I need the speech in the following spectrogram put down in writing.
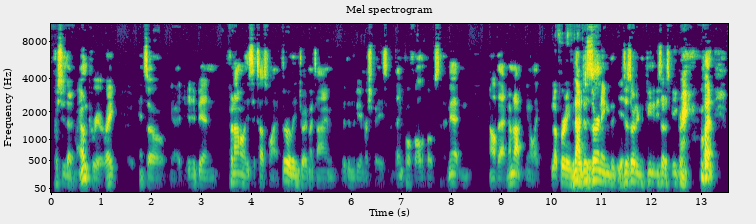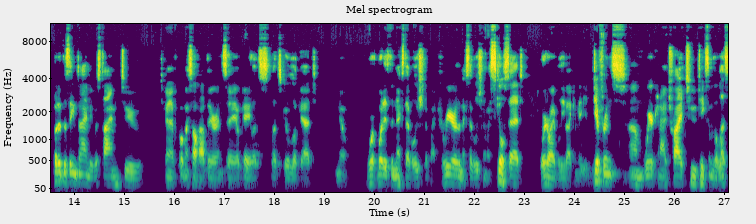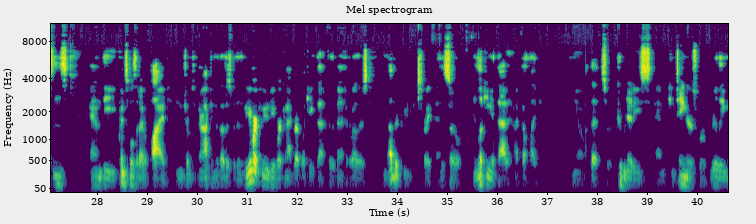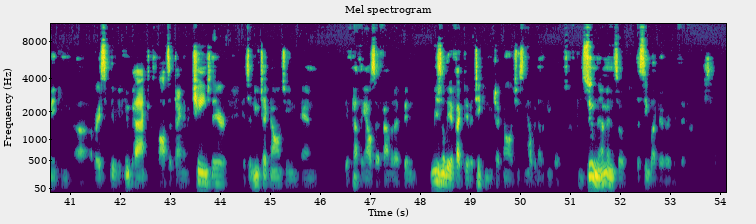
pursue that in my own career, right? And so you know, it, it had been phenomenally successful. And I thoroughly enjoyed my time within the VMware space. I'm thankful for all the folks that I met and all that. And I'm not you know like Not burning the not bridges. deserting the Yeah. deserting the community, so to speak, right? but but at the same time, it was time to, to kind of put myself out there and say, okay, let's let's go look at you know what, what is the next evolution of my career, the next evolution of my skill set. Where do I believe I can make a difference? Um, where can I try to take some of the lessons and the principles that I've applied in terms of interacting with others within the VMware community? Where can I replicate that for the benefit of others in other communities, right? And so, in looking at that, I felt like that sort of Kubernetes and containers were really making uh, a very significant impact. Lots of dynamic change there. It's a new technology, and if nothing else, I've found that I've been reasonably effective at taking new technologies and helping other people sort of consume them. And so this seemed like a very good fit.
